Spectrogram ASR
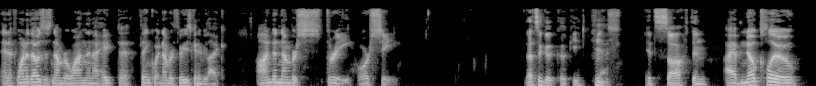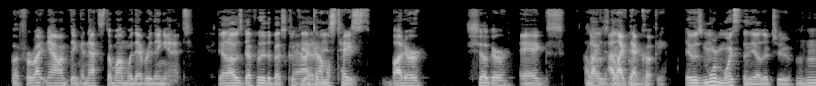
and if one of those is number one, then I hate to think what number three is going to be like. On to number three or C. That's a good cookie. Yes, It's soft and I have no clue, but for right now, I'm thinking that's the one with everything in it. yeah, that was definitely the best cookie. Yeah, I can almost taste butter, sugar, eggs. I like I like that cookie. It was more moist than the other two. hmm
